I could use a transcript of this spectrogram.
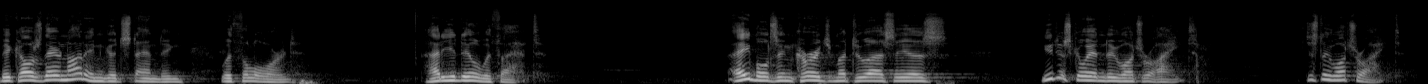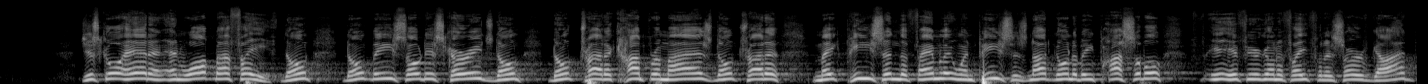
because they're not in good standing with the Lord. How do you deal with that? Abel's encouragement to us is you just go ahead and do what's right. Just do what's right. Just go ahead and, and walk by faith. Don't, don't be so discouraged. Don't, don't try to compromise. Don't try to make peace in the family when peace is not going to be possible if you're going to faithfully serve God.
